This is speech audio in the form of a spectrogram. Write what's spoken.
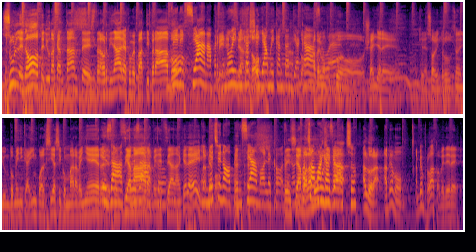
sulle note di una cantante sì. straordinaria come Patti Bravo. Veneziana, perché Veneziana noi mica scegliamo i cantanti esatto. a caso. Avremmo eh. potuto scegliere che ne so, l'introduzione di un Domenica in qualsiasi con Mara Venier, esatto, con zia Mara, esatto. veneziana anche lei. Ma invece abbiamo... no, pensiamo alle cose. pensiamo alla musica. Allora, abbiamo, abbiamo, provato a vedere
